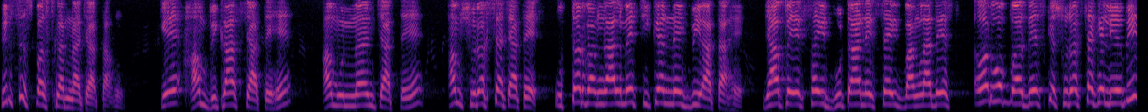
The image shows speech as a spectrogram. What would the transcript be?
फिर से स्पष्ट करना चाहता हूँ कि हम विकास चाहते हैं हम उन्नयन चाहते हैं हम सुरक्षा चाहते हैं। उत्तर बंगाल में चिकन नेक भी आता है जहाँ पे एक साइड भूटान एक साइड बांग्लादेश और वो देश के सुरक्षा के लिए भी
